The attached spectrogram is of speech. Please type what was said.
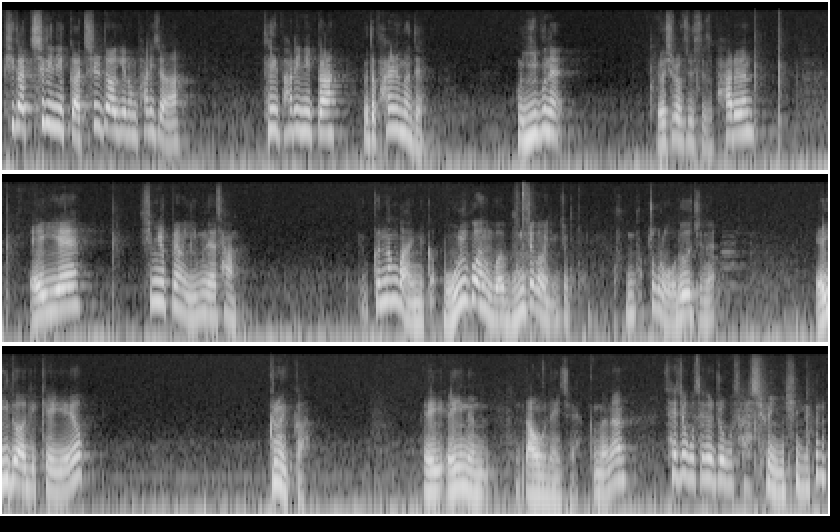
P가 7이니까 7 더하기 1은 8이잖아. K 8이니까 여기다 8 넣으면 돼. 그럼 2분의 몇이라고 쓸 수 있어? 8은 A의 16배면 2분의 3. 끝난 거 아닙니까? 뭘 구하는 거야? 문제가 이제 궁극적으로 어려워지네. A 더하기 K예요? 그러니까 A, A는 나오네 이제. 그러면은 세제곱 세제곱 사시면 2는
